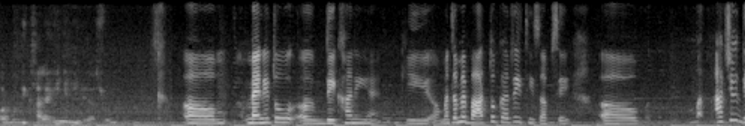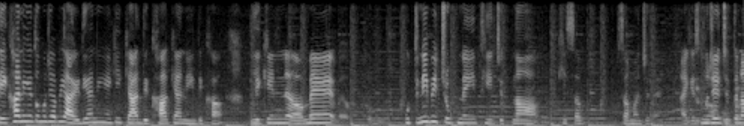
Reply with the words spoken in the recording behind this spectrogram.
और वो दिखाया ही नहीं गया शो में। अम, मैंने तो अ, देखा नहीं है। कि मतलब मैं बात तो कर रही थी सबसे एक्चुअली देखा नहीं है तो मुझे अभी आइडिया नहीं है कि क्या दिखा, क्या नहीं दिखा। लेकिन मैं उतनी भी चुप नहीं थी जितना कि सब समझ रहे हैं। आई गेस मुझे जितना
